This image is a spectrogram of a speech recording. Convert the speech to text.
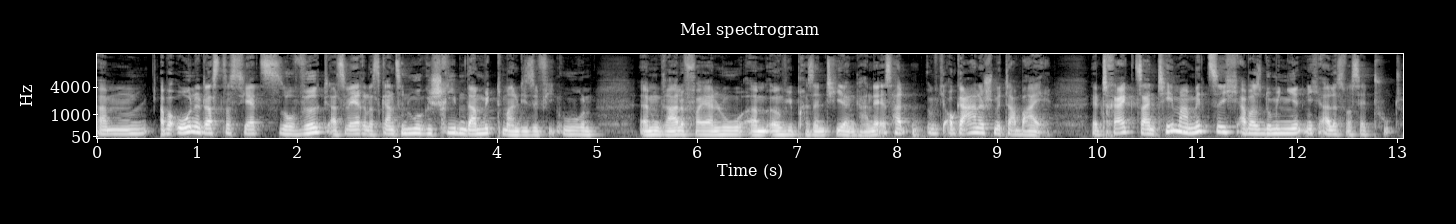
ähm, aber ohne dass das jetzt so wirkt, als wäre das Ganze nur geschrieben, damit man diese Figuren, ähm, gerade Fayanu, ähm, irgendwie präsentieren kann. Der ist halt irgendwie organisch mit dabei. Er trägt sein Thema mit sich, aber es dominiert nicht alles, was er tut.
